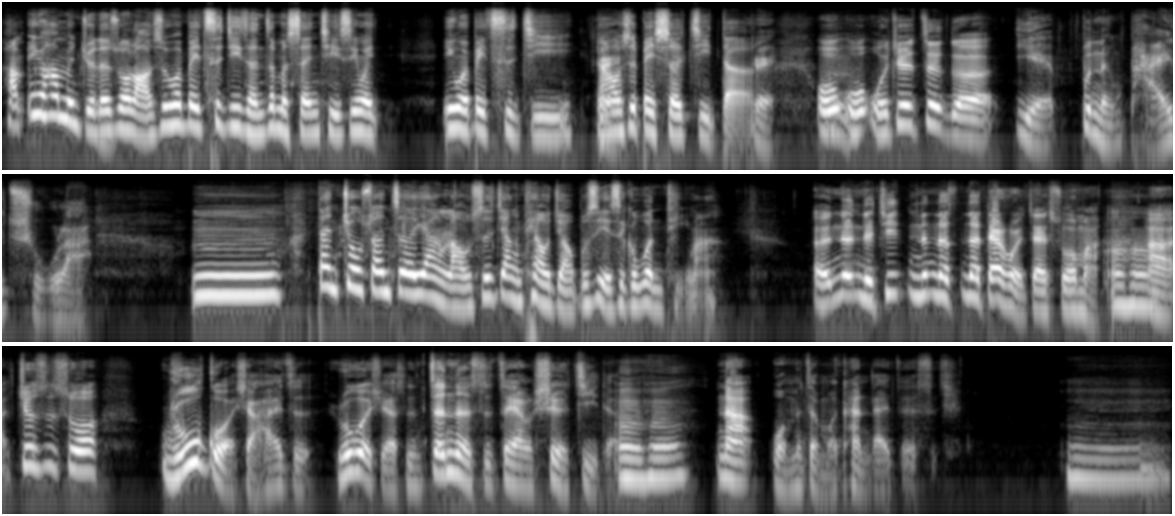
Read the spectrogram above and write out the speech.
他因为他们觉得说老师会被刺激成这么生气，是因为因为被刺激，然后是被设计的，对。我我我觉得这个也不能排除啦。嗯，但就算这样，老师这样跳脚，不是也是个问题吗？呃，那那今那那那待会儿再说嘛。嗯。啊，就是说，如果小孩子，如果学生真的是这样设计的，嗯哼，那我们怎么看待这个事情？嗯，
